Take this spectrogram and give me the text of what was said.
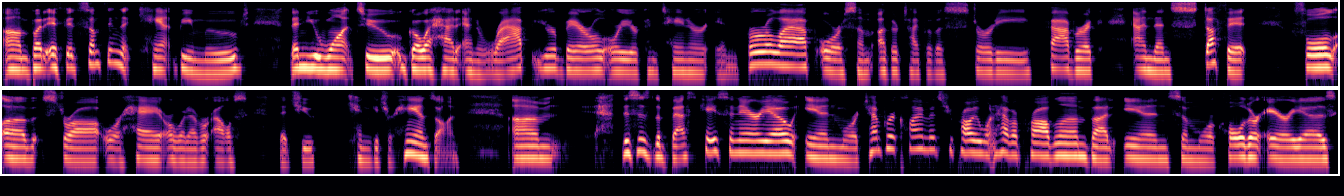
Um, but if it's something that can't be moved, then you want to go ahead and wrap your barrel or your container in burlap or some other type of a sturdy fabric and then stuff it full of straw or hay or whatever else that you can get your hands on. Um, this is the best case scenario. In more temperate climates, you probably won't have a problem, but in some more colder areas,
